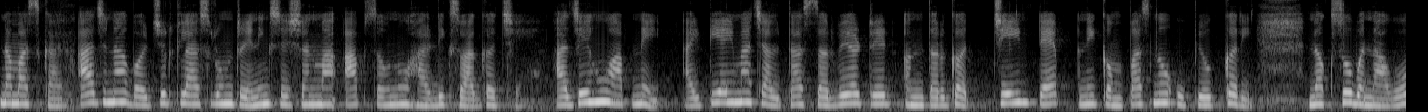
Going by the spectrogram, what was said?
નમસ્કાર. આજના વર્ચ્યુઅલ ક્લાસરૂમ ટ્રેનિંગ સેશનમાં આપ સૌનું હાર્દિક સ્વાગત છે. આજે હું આપને આઈટીઆઈમાં ચાલતા સર્વેયર ટ્રેડ અંતર્ગત ચેઇન, ટેપ અને કંપાસનો ઉપયોગ કરી નકશો બનાવવો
